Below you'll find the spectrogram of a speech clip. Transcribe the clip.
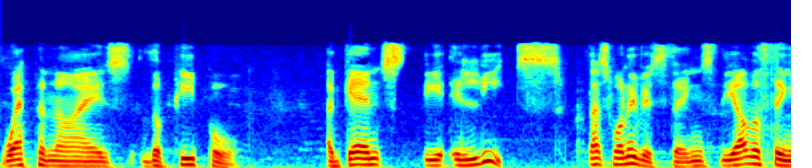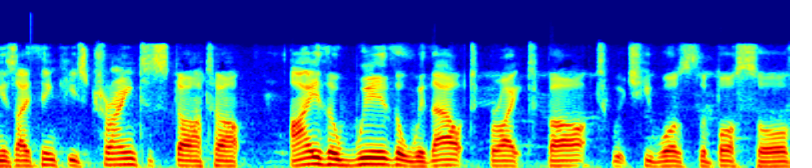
weaponize the people against the elites. That's one of his things. The other thing is, I think he's trying to start up either with or without Breitbart, which he was the boss of,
